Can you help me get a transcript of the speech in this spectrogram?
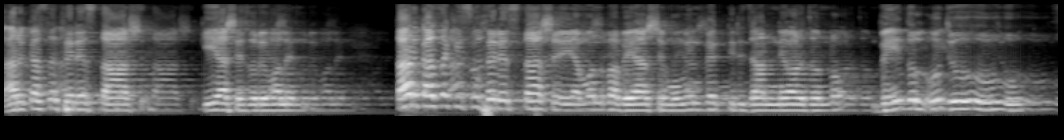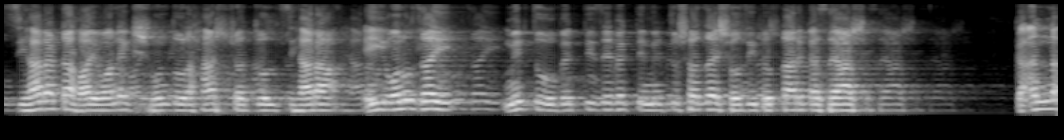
তার কাছে ফেরেস্তা আসে। কি আসে জোরে বলেন? তার কাছে কিছু ফেরেস্তা আসে এমন ভাবে আসে মুমিন ব্যক্তির জান নেওয়ার জন্য। বেদুল উজু, চেহারাটা হয় অনেক সুন্দর, হাস্যজ্জ্বল চেহারা। এই অনুযায়ী মৃত্যু ব্যক্তি, যে ব্যক্তি মৃত্যু সজ্জায় সজ্জিত, তার কাছে আসে। কান্না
